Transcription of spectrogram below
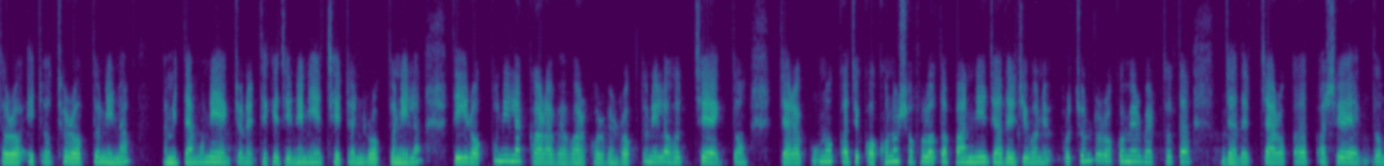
তো এটা হচ্ছে রক্তনীলা। আমি তেমনই একজনের থেকে জেনে নিয়েছি, এটা রক্তনীলা। তো এই রক্তনীলা কারা ব্যবহার করবেন? রক্তনীলা হচ্ছে একদম যারা কোনো কাজে কখনো সফলতা পাননি, যাদের জীবনে প্রচণ্ড রকমের ব্যর্থতা, যাদের চারপাশে একদম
